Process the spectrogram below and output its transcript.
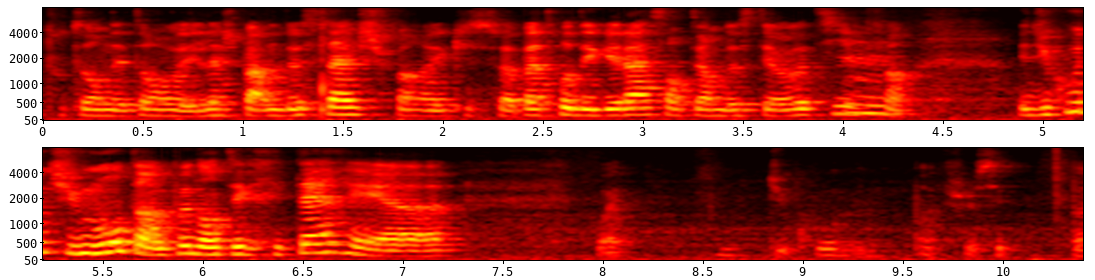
tout en étant. Et là, je parle de slash, que ce soit pas trop dégueulasse en termes de stéréotypes. Mm. Et du coup, tu montes un peu dans tes critères et. euh, ouais. Du coup, euh, je sais pas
